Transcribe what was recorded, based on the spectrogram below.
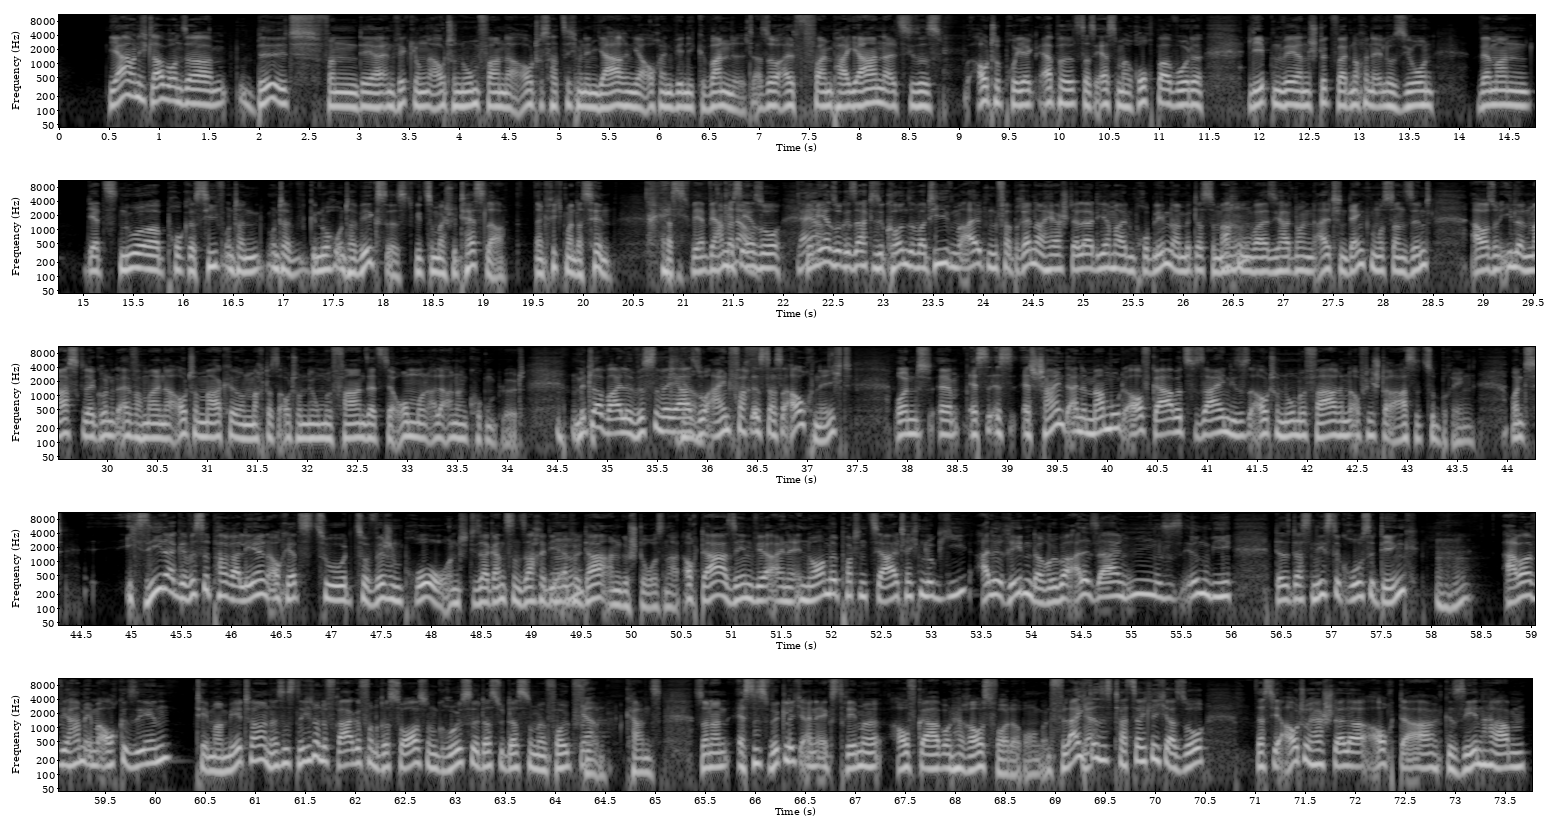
Ja, und ich glaube, unser Bild von der Entwicklung autonom fahrender Autos hat sich mit den Jahren ja auch ein wenig gewandelt. Also als vor ein paar Jahren, als dieses Autoprojekt Apples das erste Mal ruchbar wurde, lebten wir ja ein Stück weit noch in der Illusion, wenn man jetzt nur progressiv unter, unter, genug unterwegs ist, wie zum Beispiel Tesla, dann kriegt man das hin. Das, wir, wir haben Genau. das eher so, Ja, wir haben ja. eher so gesagt, diese konservativen alten Verbrennerhersteller, die haben halt ein Problem damit, das zu machen, Mhm. weil sie halt noch in alten Denkmustern sind. Aber so ein Elon Musk, der gründet einfach mal eine Automarke und macht das autonome Fahren, setzt er um und alle anderen gucken blöd. Mittlerweile wissen wir ja, Genau. so einfach ist das auch nicht. Und ähm, es, es, es scheint eine Mammutaufgabe zu sein, dieses autonome Fahren auf die Straße zu bringen. Und ich sehe da gewisse Parallelen auch jetzt zu, zur Vision Pro und dieser ganzen Sache, die Apple da angestoßen hat. Auch da sehen wir eine enorme Potenzialtechnologie. Alle reden darüber, alle sagen, hm, das ist irgendwie das, das nächste große Ding. Aber wir haben eben auch gesehen, Thema Meta, und es ist nicht nur eine Frage von Ressource und Größe, dass du das zum Erfolg führen Ja. kannst, sondern es ist wirklich eine extreme Aufgabe und Herausforderung. Und vielleicht Ja. ist es tatsächlich ja so, dass die Autohersteller auch da gesehen haben,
